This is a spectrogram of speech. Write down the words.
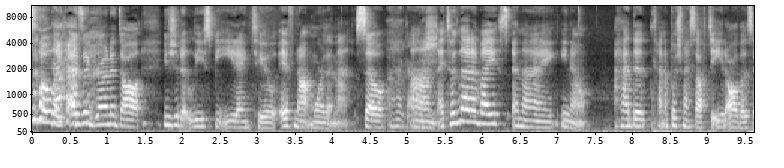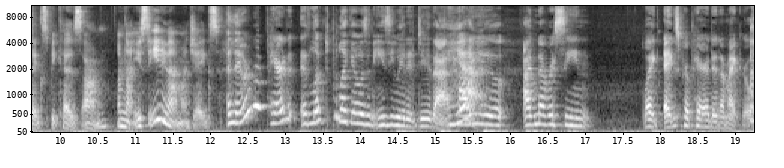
So like as a grown adult, you should at least be eating two, if not more than that. So Oh um, I took that advice and I, you know, had to kind of push myself to eat all those eggs because um, I'm not used to eating that much eggs. And they were prepared. It looked like it was an easy way to do that. How Yeah. do you? I've never seen like eggs prepared in a microwave.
